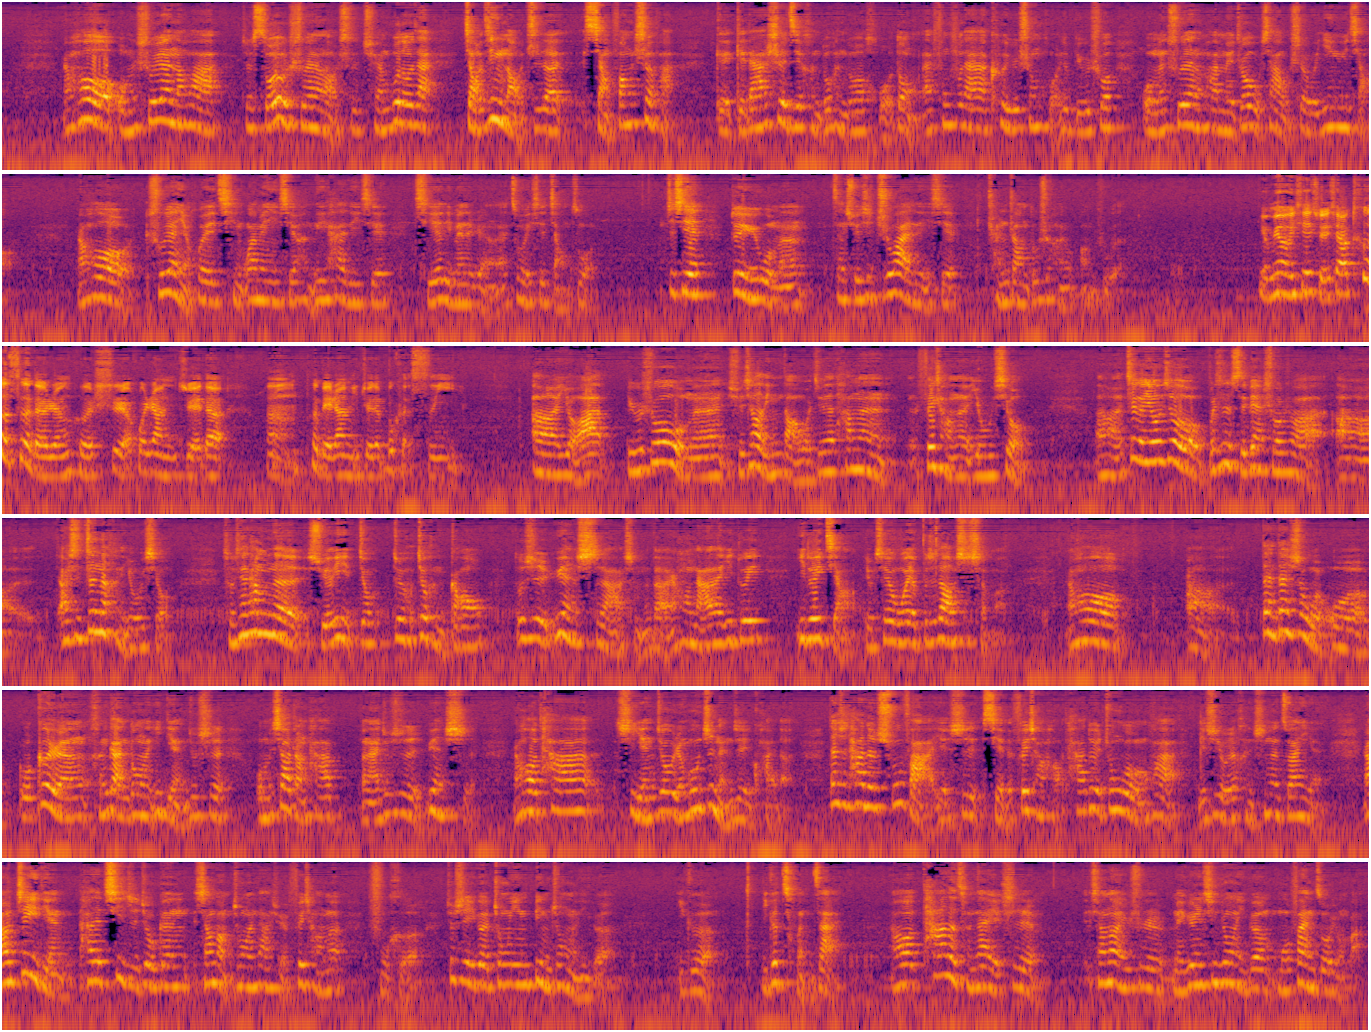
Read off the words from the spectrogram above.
然后我们书院的话，就所有书院老师全部都在绞尽脑汁的想方设法。给给大家设计很多很多活动，来丰富大家的课余生活。就比如说，我们书院的话，每周五下午是有个英语角，然后书院也会请外面一些很厉害的一些企业里面的人来做一些讲座。这些对于我们在学习之外的一些成长都是很有帮助的。有没有一些学校特色的人和事，会让你觉得，嗯，特别让你觉得不可思议？呃，有啊，比如说我们学校领导，我觉得他们非常的优秀。呃，这个优秀不是随便说说啊，而是真的很优秀。首先，他们的学历就就就很高，都是院士啊什么的，然后拿了一堆一堆奖，有些我也不知道是什么。然后，呃、但但是我我我个人很感动的一点就是，我们校长他本来就是院士，然后他是研究人工智能这一块的，但是他的书法也是写的非常好，他对中国文化也是有着很深的钻研。然后这一点，他的气质就跟香港中文大学非常的符合，就是一个中英并重的一个一个一个存在。然后他的存在也是相当于是每个人心中的一个模范作用吧。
